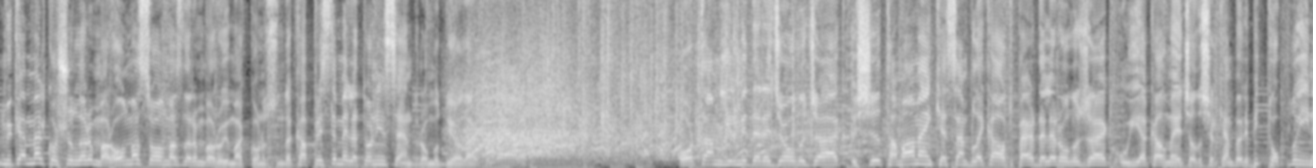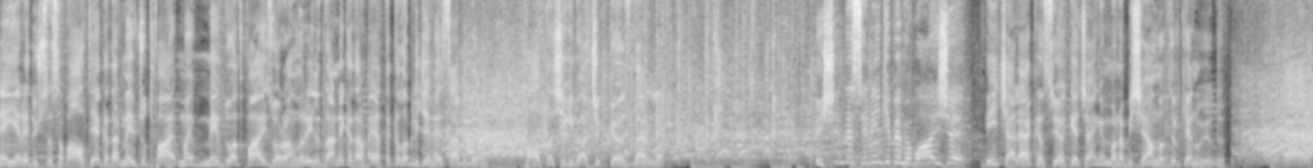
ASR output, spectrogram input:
mükemmel koşullarım var. Olmazsa olmazlarım var uyumak konusunda. Kaprisli melatonin sendromu diyorlar. Evet. Ortam 20 derece olacak. ışığı tamamen kesen blackout perdeler olacak. Uyuyakalmaya çalışırken böyle bir toplu iğne yere düşse sabah 6'ya kadar mevcut fa- mevduat faiz oranlarıyla daha ne kadar hayatta kalabileceğimi hesap ederim. Fal taşı gibi açık gözlerle. Eşin de senin gibi mi Bayce? Hiç alakası yok. Geçen gün bana bir şey anlatırken uyudu. Evet.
